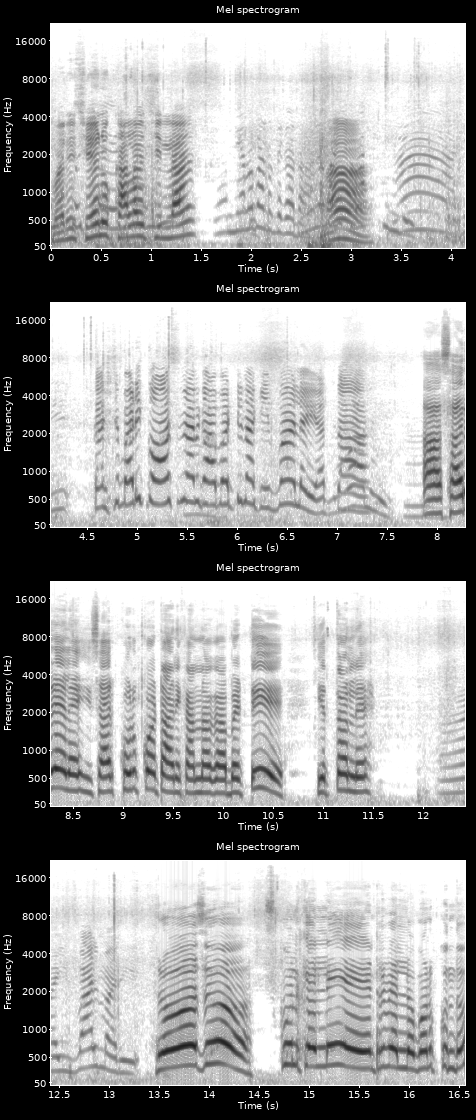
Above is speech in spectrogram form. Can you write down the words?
మరి చేను కళ వచ్చిల్లా ఆ, కష్టపడి కోస్తున్నారు కాబట్టి నాకు ఇవ్వాలి అత్త. ఆ, సరేలే ఈసారి కొనుక్కోటానికి అన్నావు కాబట్టి ఇత్తంలే. ఆ, ఇవ్వాలి మరి. రోజు స్కూల్కి వెళ్ళి ఇంటర్వెల్లో కొనుక్కుందు.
